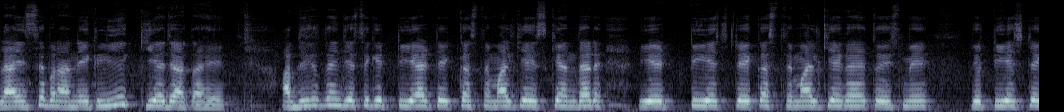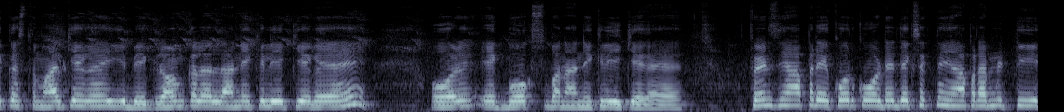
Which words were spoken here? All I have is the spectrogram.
लाइन से बनाने के लिए किया जाता है। आप देख सकते हैं, जैसे कि टी आर टेक का इस्तेमाल किया, इसके अंदर ये टी एच टेक का इस्तेमाल किया गया है। तो इसमें जो टी एच टेक का इस्तेमाल किया गया है, ये बैकग्राउंड कलर लाने के लिए किया गया है और एक बॉक्स बनाने के लिए किया गया है। फ्रेंड्स, यहाँ पर एक और कोड है, देख सकते हैं, यहाँ पर हमने टी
